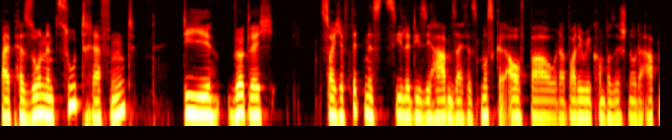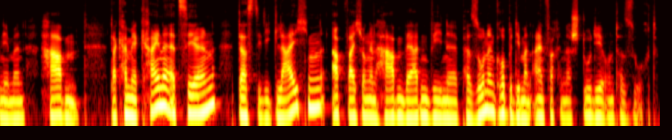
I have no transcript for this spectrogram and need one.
bei Personen zutreffend, die wirklich solche Fitnessziele, die sie haben, sei es jetzt Muskelaufbau oder Body Recomposition oder Abnehmen, haben. Da kann mir keiner erzählen, dass die die gleichen Abweichungen haben werden wie eine Personengruppe, die man einfach in der Studie untersucht.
